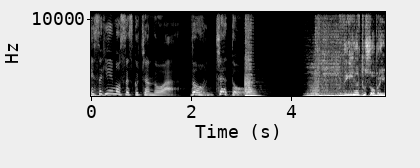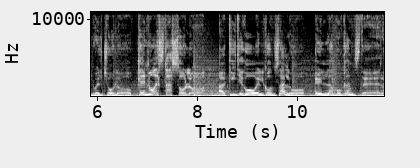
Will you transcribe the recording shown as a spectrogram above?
Y seguimos escuchando a Don Cheto. Dile a tu sobrino el Cholo que no está solo. Aquí llegó el Gonzalo, el abogánster.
